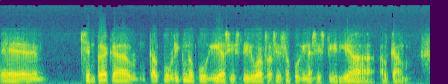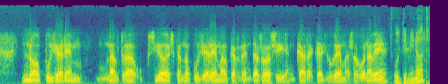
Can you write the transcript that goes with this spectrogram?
eh, sempre que, que el públic no pugui assistir o els socis no puguin assistir-hi al camp. No pujarem, una altra opció és que no pujarem el carnet de soci encara que juguem a segona B. Últim minut.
